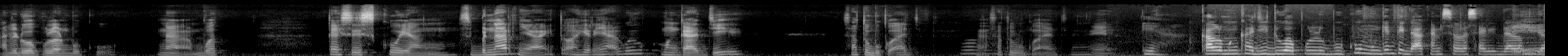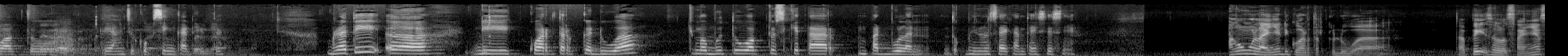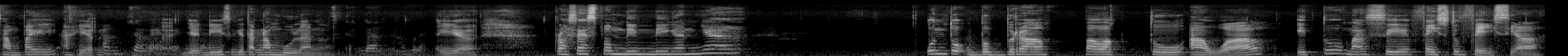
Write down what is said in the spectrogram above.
Ada 20-an buku. Nah, buat tesisku yang sebenarnya itu akhirnya aku mengkaji satu buku aja. Nah, satu buku aja. Iya. Iya. Kalau mengkaji 20 buku mungkin tidak akan selesai di dalam iya, waktu benar, yang cukup benar, singkat benar, itu. Berarti uh, di kuarter kedua cuma butuh waktu sekitar empat bulan untuk menyelesaikan tesisnya? Aku mulainya di kuarter kedua tapi selesainya sampai akhir. Sampai akhir. jadi sekitar enam bulan. Iya. Proses pembimbingannya untuk beberapa waktu awal itu masih face to face ya.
